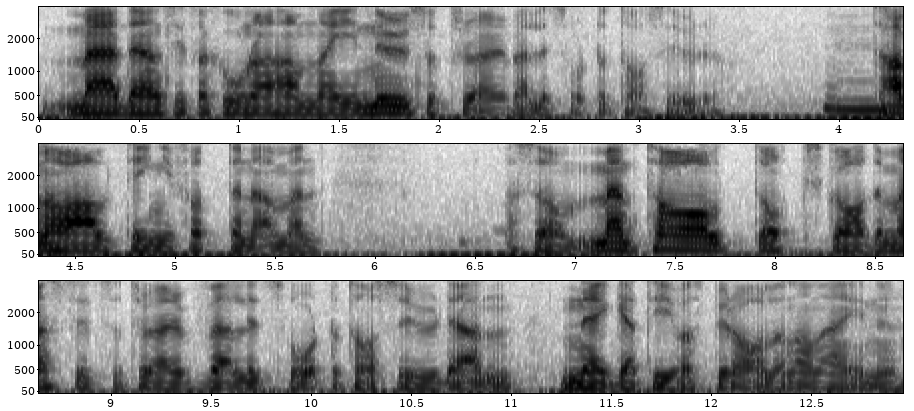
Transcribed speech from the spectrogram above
med den situationen han hamnar i nu så tror jag det är väldigt svårt att ta sig ur det. Mm. Han har allting i fötterna men Alltså mentalt och skademässigt så tror jag det är väldigt svårt att ta sig ur den negativa spiralen han är i nu.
